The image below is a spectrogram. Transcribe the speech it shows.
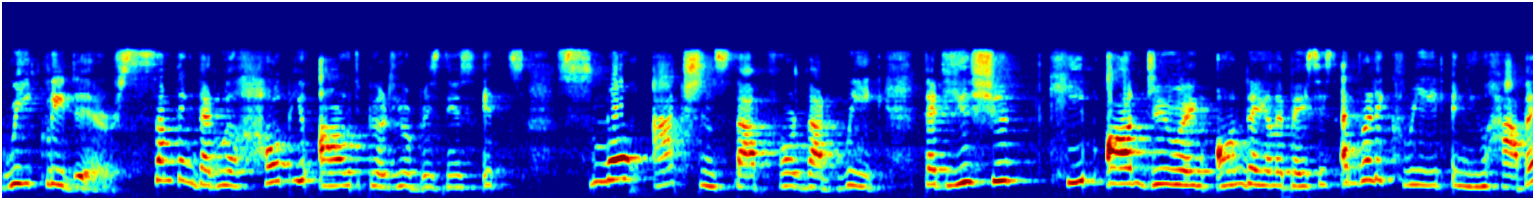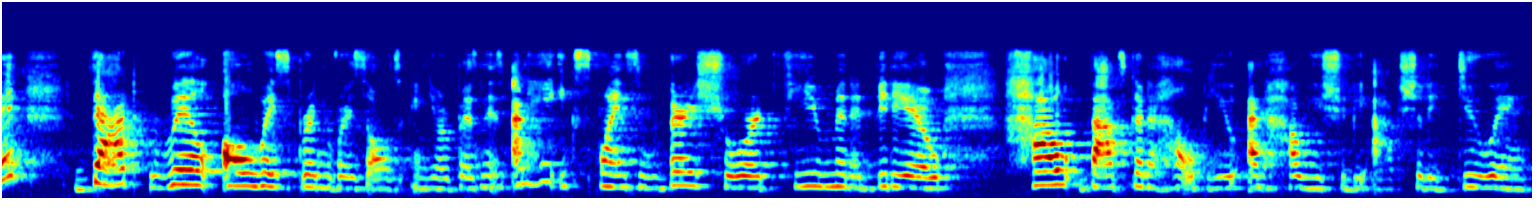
weekly dares, something that will help you out build your business. It's small action step for that week that you should keep on doing on daily basis and really create a new habit that will always bring results in your business. And he explains in very short few minute video how that's going to help you and how you should be actually doing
